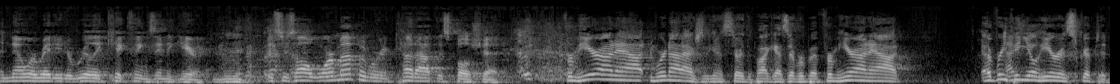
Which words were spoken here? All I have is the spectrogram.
And now we're ready to really kick things into gear. Mm-hmm. This is all warm up, and we're going to cut out this bullshit. From here on out, we're not actually going to start the podcast over, but from here on out, everything Actually- you'll hear is scripted.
